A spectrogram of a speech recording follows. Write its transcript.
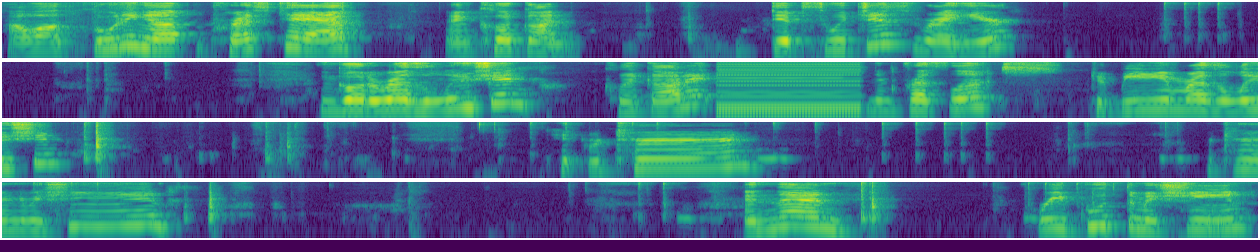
While booting up, press Tab, and click on Dip Switches right here. And go to resolution, click on it, then press left to medium resolution. Hit return. Return to machine. And then reboot the machine.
